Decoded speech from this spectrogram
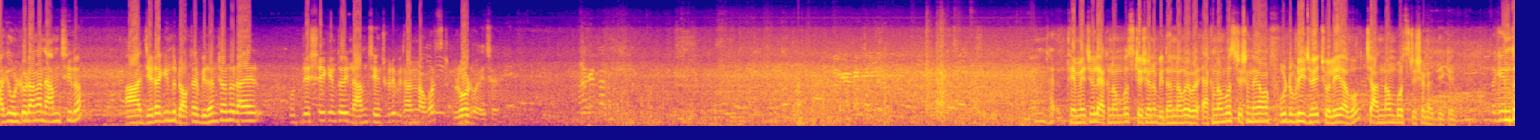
আগে উল্টোডাঙ্গা নাম ছিল। আর যেটা কিন্তু ডক্টর বিধানচন্দ্র রায়ের উদ্দেশ্যে কিন্তু ওই নাম চেঞ্জ করে বিধাননগর রোড হয়েছে। থেমেছিল এক নম্বর স্টেশনে বিধাননগর। এবার এক নম্বর স্টেশন থেকে আমরা ফুট ব্রিজ হয়ে চলে যাব, চার নম্বর স্টেশনের দিকে। কিন্তু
